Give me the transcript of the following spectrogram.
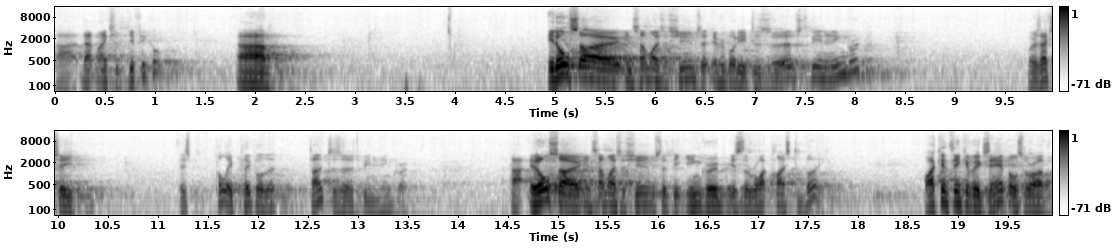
uh, that makes it difficult. Um, it also, in some ways, assumes that everybody deserves to be in an in group, whereas actually, there's probably people that don't deserve to be in an in group. Uh, it also, in some ways, assumes that the in group is the right place to be. I can think of examples where I've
